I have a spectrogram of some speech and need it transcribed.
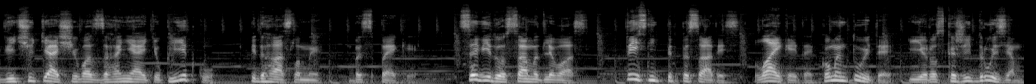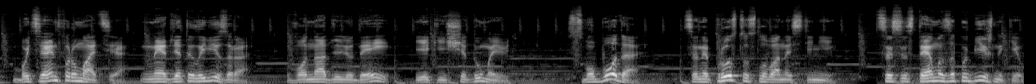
відчуття, що вас заганяють у клітку під гаслами безпеки, це відео саме для вас. Тисніть підписатись, лайкайте, коментуйте і розкажіть друзям, бо ця інформація не для телевізора, вона для людей, які ще думають. Свобода це не просто слова на стіні, це система запобіжників,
